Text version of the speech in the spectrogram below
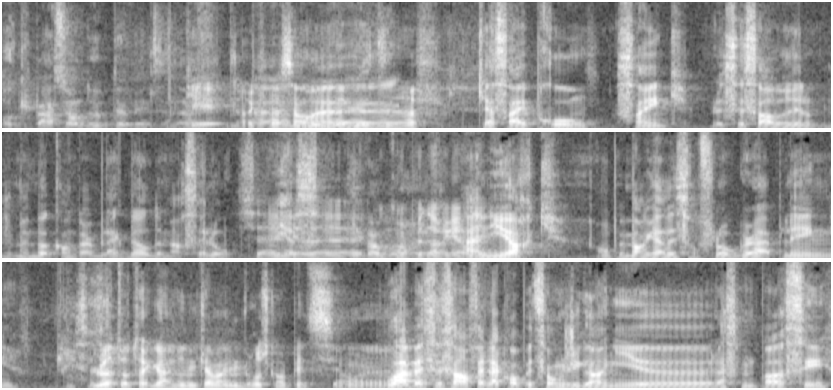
Occupation double 2019. Ok. Occupation Euh, euh, 2019. Kasai Pro 5, le 6 avril, je me bats contre un black belt de Marcelo. C'est à Yes. quel, euh, où peut À regarder? New York, on peut me regarder sur Flow Grappling. Là, ça. toi, t'as gagné une, quand même une grosse compétition. euh. Ouais, ben c'est ça en fait, la compétition que j'ai gagnée euh, la semaine passée,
